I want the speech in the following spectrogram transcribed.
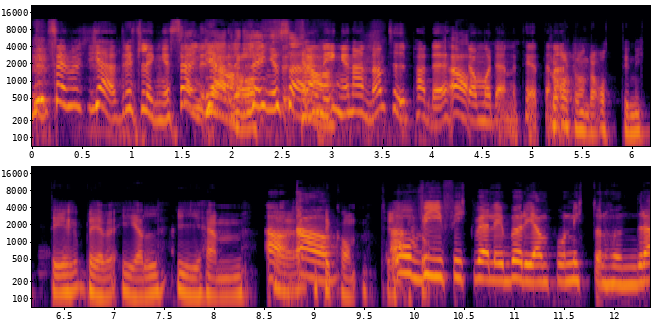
nej, Sen jädrigt länge. Sen jävligt Ja. länge. Sen ingen annan typ hade Ja. de moderniteterna. tror 1880-90 blev el i hem. Ja. Ja. Det kom. Typ. Och vi fick väl i början på 1900...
